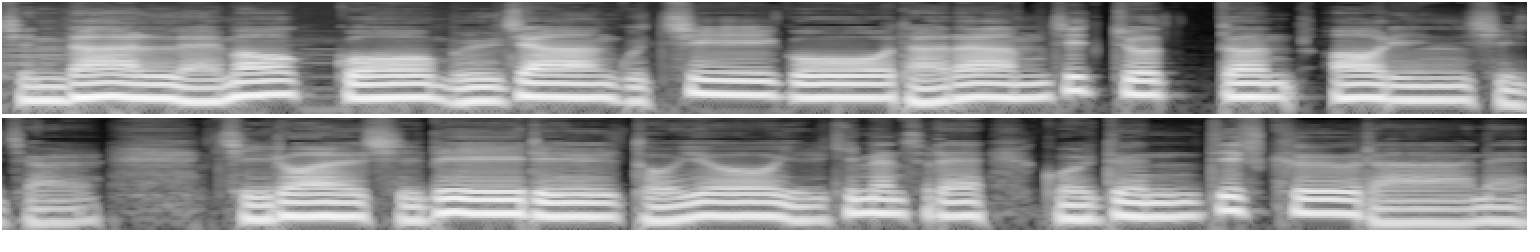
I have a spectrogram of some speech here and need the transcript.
진달래 먹고 물장구 치고 다람쥐 쫓던 어린 시절. 7월 11일 토요일 김현철의 골든디스크 라네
